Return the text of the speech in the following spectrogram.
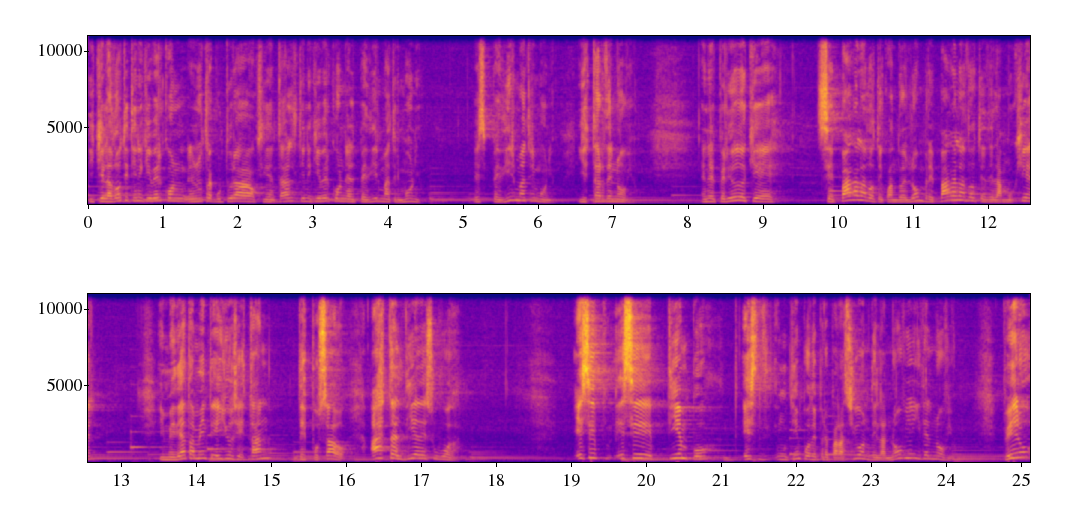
Y que la dote tiene que ver con, en nuestra cultura occidental, tiene que ver con el pedir matrimonio. Es pedir matrimonio y estar de novio. En el periodo que se paga la dote, cuando el hombre paga la dote de la mujer, inmediatamente ellos están desposados hasta el día de su boda. Ese, ese tiempo es un tiempo de preparación de la novia y del novio. Pero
